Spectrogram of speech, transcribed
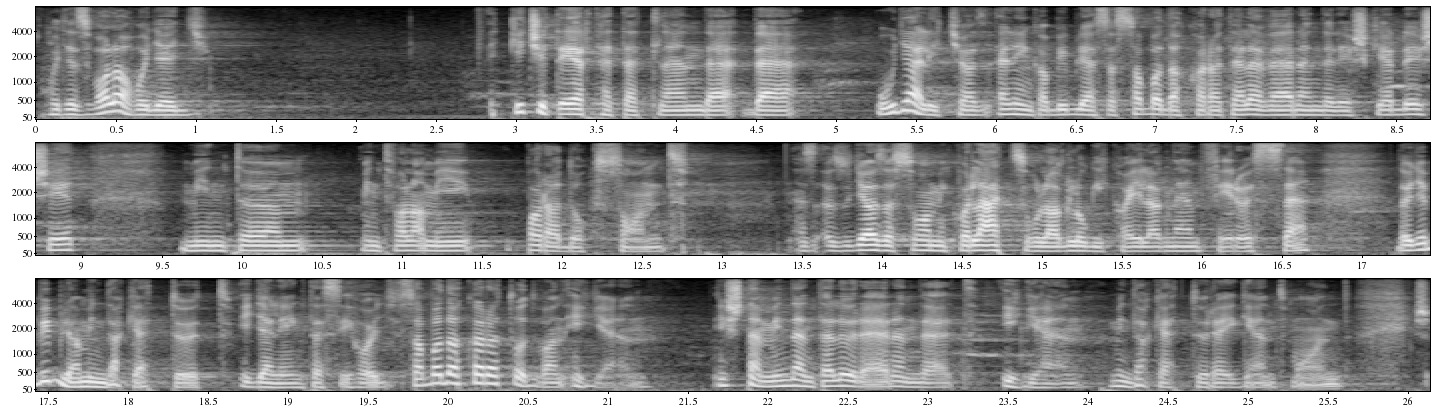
hogy ez valahogy egy, egy kicsit érthetetlen, de, de úgy állítja az elénk a Biblia ezt a szabad akarat eleve elrendelés kérdését, mint, mint valami paradoxont. Ez, ez ugye az a szó, amikor látszólag, logikailag nem fér össze, de hogy a Biblia mind a kettőt így elénk teszi, hogy szabad akaratod van? Igen. Isten mindent előre elrendelt? Igen. Mind a kettőre igent mond. És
